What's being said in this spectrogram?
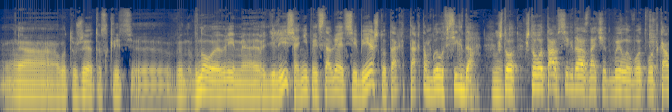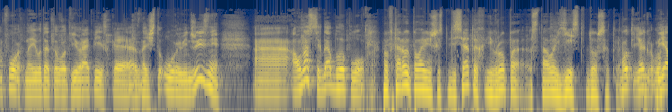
вот уже, так сказать, в новое время родились, они представляют себе, что так, так там было всегда, что, что вот там всегда, значит, было вот, вот комфортно и вот это вот европейское, значит, уровень жизни, а, а у нас всегда было плохо. Во второй половине 60-х Европа стала есть досыта. Вот я, вот я,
